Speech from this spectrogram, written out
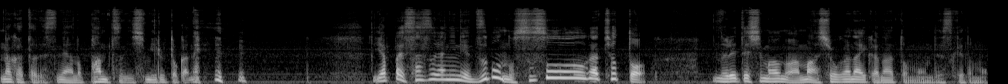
なかったですね。あのパンツにしみるとかね。やっぱりさすがにねズボンの裾がちょっと濡れてしまうのはまあしょうがないかなと思うんですけども。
